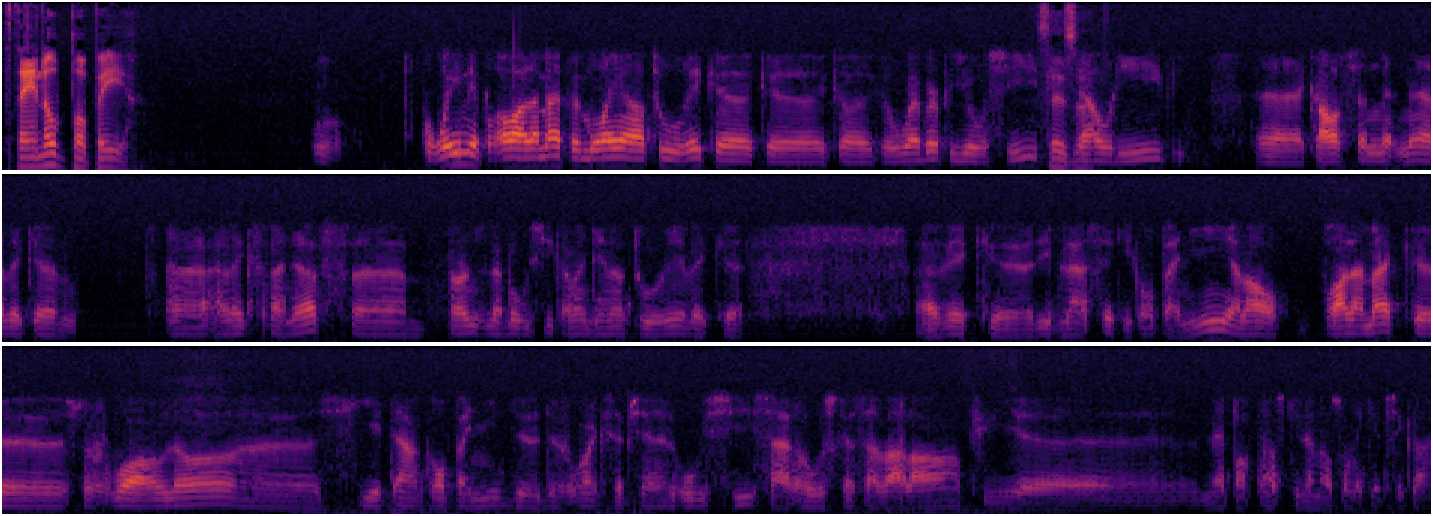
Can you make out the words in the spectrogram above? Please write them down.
C'est un autre pas pire. Oui, mais probablement un peu moins entouré que, que, que, Weber puis aussi. C'est ça. puis Euh, Carlson maintenant avec euh, Faneuf. Euh, Burns là-bas aussi quand même bien entouré avec avec euh, des Vlasic et compagnie. Alors probablement que ce joueur-là, euh, s'il était en compagnie de, de joueurs exceptionnels aussi, ça rehausserait sa valeur puis euh, l'importance qu'il a dans son équipe, c'est clair.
